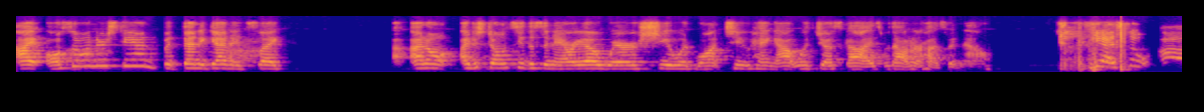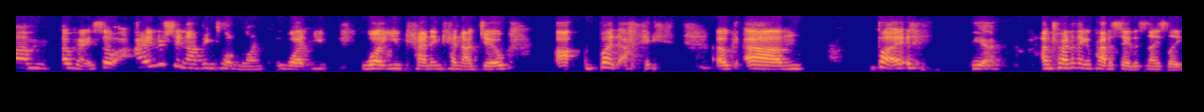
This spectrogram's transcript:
i also understand. But then again it's like I- don't i just don't see the scenario where she would want to hang out with just guys without her husband now. Yeah so um okay so i understand not being told one what you what you can and cannot do uh, but I, okay um but yeah. I'm trying to think of how to say this nicely.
